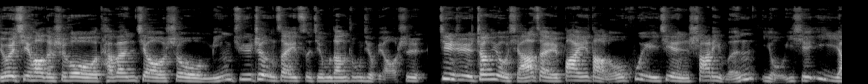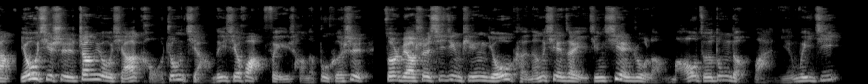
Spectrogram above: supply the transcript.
九月七号的时候，台湾教授明居正在一次节目当中就表示，近日张幼霞在八一大楼会见沙利文有一些异样，尤其是张幼霞口中讲的一些话非常的不合适。作者表示，习近平有可能现在已经陷入了毛泽东的晚年危机。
